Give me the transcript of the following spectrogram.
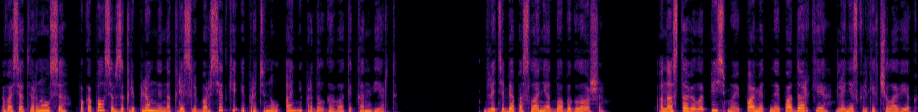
Вася отвернулся, покопался в закрепленной на кресле барсетке и протянул Анне продолговатый конверт. «Для тебя послание от бабы Глаши. Она оставила письма и памятные подарки для нескольких человек,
